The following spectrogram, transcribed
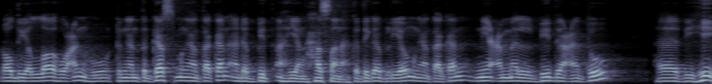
radhiyallahu anhu dengan tegas mengatakan ada bid'ah yang hasanah ketika beliau mengatakan ni'mal bid'atu hadhihi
